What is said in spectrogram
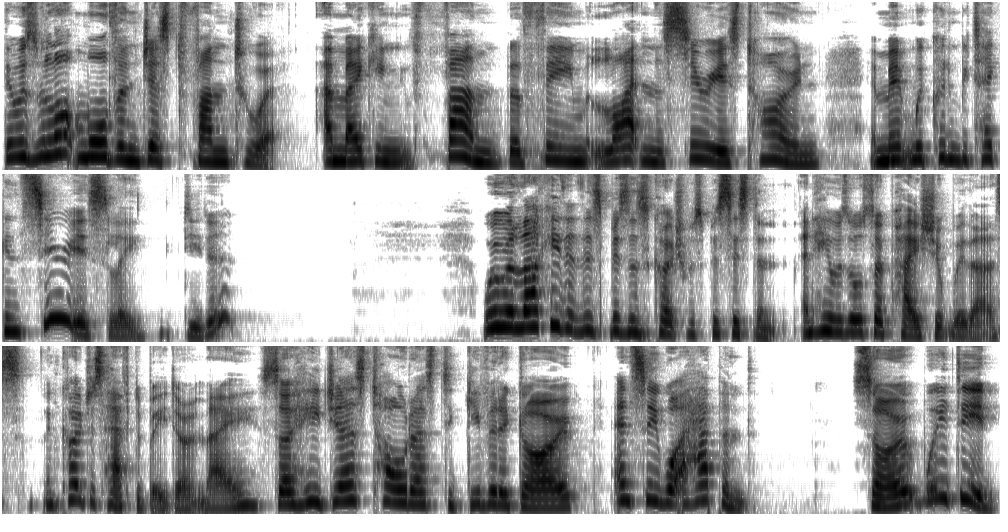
There was a lot more than just fun to it and making fun the theme lighten the serious tone and meant we couldn't be taken seriously, did it? We were lucky that this business coach was persistent and he was also patient with us. And coaches have to be, don't they? So he just told us to give it a go and see what happened. So we did.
